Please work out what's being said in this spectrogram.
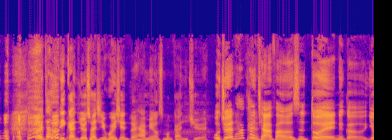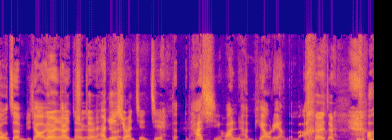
对，但是你感觉帅气辉贤对他没有什么感觉。我觉得他看起来反而是对那个有真比较有感觉。对对对，对，他就是喜欢姐姐。对，他喜欢很漂亮的吧？对对。哦，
